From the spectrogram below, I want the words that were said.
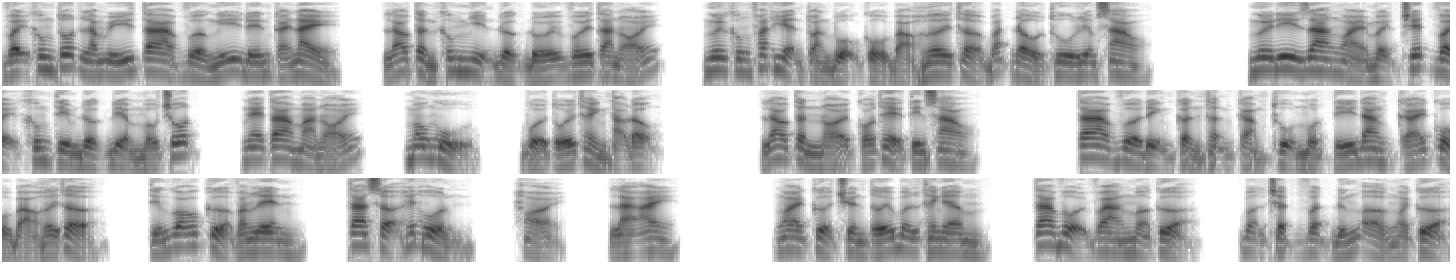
Vậy không tốt lắm ý ta vừa nghĩ đến cái này, lão tần không nhịn được đối với ta nói, ngươi không phát hiện toàn bộ cổ bảo hơi thở bắt đầu thu liêm sao? Ngươi đi ra ngoài mệnh chết vậy không tìm được điểm mấu chốt, nghe ta mà nói, mau ngủ, buổi tối thành tạo động. Lao tần nói có thể tin sao? Ta vừa định cẩn thận cảm thụ một tí đang cái cổ bảo hơi thở, tiếng gõ cửa vang lên ta sợ hết hồn, hỏi, là ai? Ngoài cửa truyền tới bận thanh âm, ta vội vàng mở cửa, bận chật vật đứng ở ngoài cửa,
